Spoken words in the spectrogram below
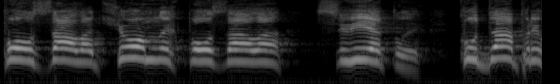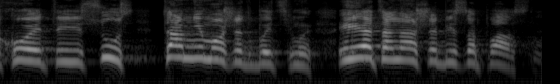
ползала темных, ползала светлых. Куда приходит Иисус, там не может быть тьмы. И это наша безопасность.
